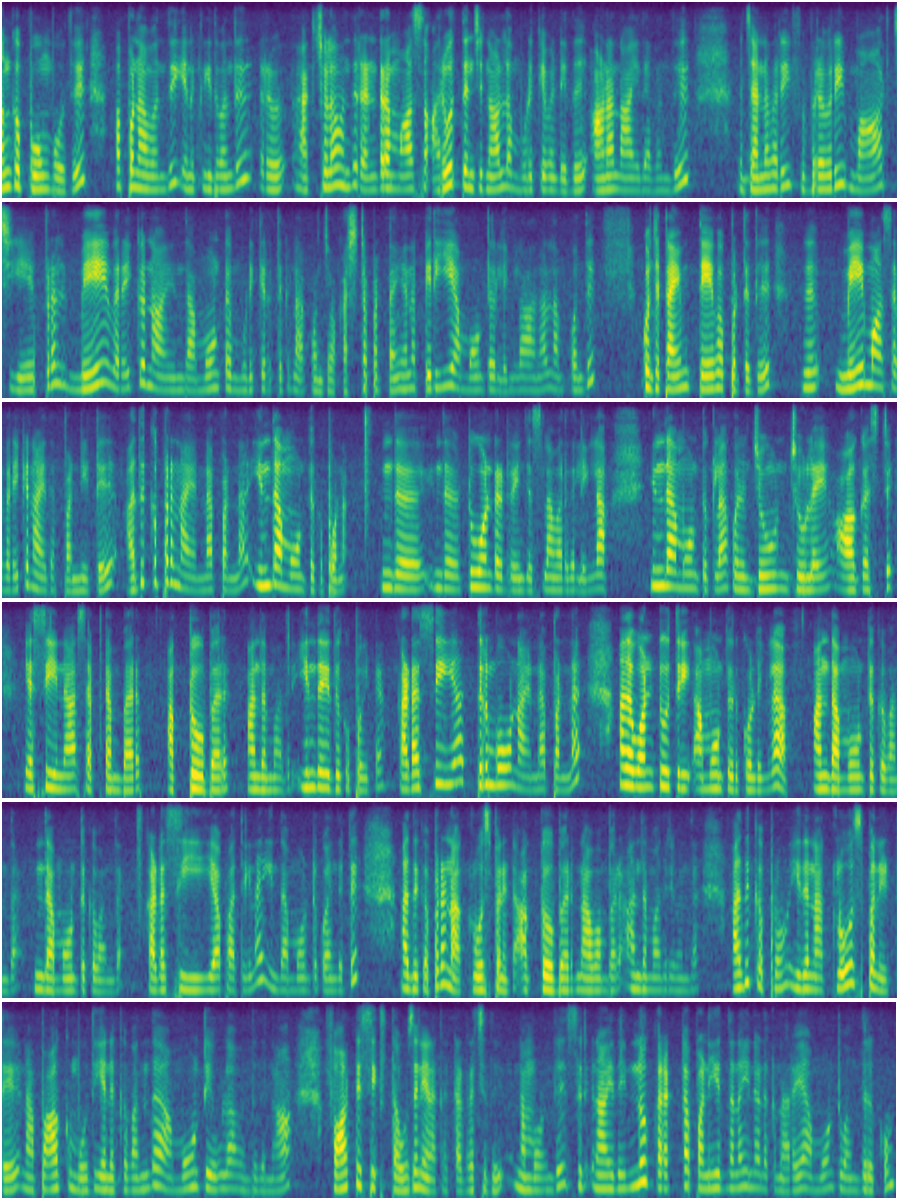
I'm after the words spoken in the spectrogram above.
அங்கே போகும்போது அப்போ நான் வந்து எனக்கு இது வந்து ஆக்சுவலாக வந்து ரெண்டரை மாதம் அறுபத்தஞ்சு நாளில் முடிக்க வேண்டியது. ஆனால் நான் இதை வந்து ஜனவரி பிப்ரவரி மார்ச் ஏப்ரல் மே வரைக்கும் நான் இந்த அமௌண்ட்டை முடிக்கிறதுக்கு நான் கொஞ்சம் கஷ்டப்பட்டேன். ஏன்னா பெரிய அமௌண்ட்டு இல்லைங்களா? அதனால் நமக்கு வந்து கொஞ்சம் டைம் தேவை தேவைப்பட்டது மே மாதம் வரைக்கும் நான் இதை பண்ணிவிட்டு அதுக்கப்புறம் நான் என்ன பண்ணேன்? இந்த அமௌண்ட்டுக்கு போனேன். இந்த இந்த டூ ஹண்ட்ரட் ரேஞ்சஸ்லாம் வருது இல்லைங்களா? இந்த அமௌண்ட்டுக்கெலாம் கொஞ்சம் ஜூன் ஜூலை ஆகஸ்ட் எஸ்சினா செப்டம்பர் அக்டோபர் அந்த மாதிரி. இந்த இதுக்கு போயிட்டேன். கடைசியாக திரும்பவும் நான் என்ன பண்ணேன்? அந்த ஒன் டூ த்ரீ அமௌண்ட் இருக்கும் இல்லைங்களா? அந்த அமௌண்ட்டுக்கு வந்தேன். இந்த அமௌண்ட்டுக்கு வந்தேன். கடைசியாக பார்த்தீங்கன்னா இந்த அமௌண்ட்டுக்கு வந்துட்டு அதுக்கப்புறம் நான் க்ளோஸ் பண்ணிட்டேன். அக்டோபர் நவம்பர் அந்த மாதிரி வந்தேன். அதுக்கப்புறம் இதை நான் க்ளோஸ் பண்ணிவிட்டு நான் பார்க்கும்போது எனக்கு வந்த அமௌண்ட் எவ்வளோ வந்ததுன்னா ஃபார்ட்டி சிக்ஸ் தௌசண்ட் எனக்கு கிடச்சிது. நம்ம வந்து சிறு நான் இதை இன்னும் கரெக்டாக பண்ணியிருந்தேன்னா இன்னும் எனக்கு நிறைய அமௌண்ட் வந்திருக்கும்.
